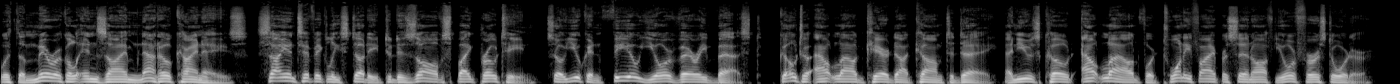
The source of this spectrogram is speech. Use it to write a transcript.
with the miracle enzyme nattokinase, scientifically studied to dissolve spike protein so you can feel your very best. Go to OutLoudCare.com today and use code OUTLOUD for 25% off your first order.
